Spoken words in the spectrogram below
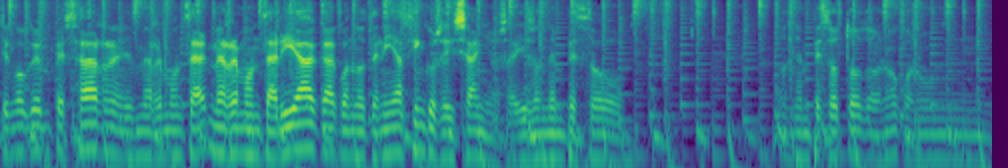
tengo que empezar, eh, me, remonta- me remontaría a cuando tenía 5 o 6 años. Ahí es donde empezó, donde empezó todo, ¿no? Con un-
